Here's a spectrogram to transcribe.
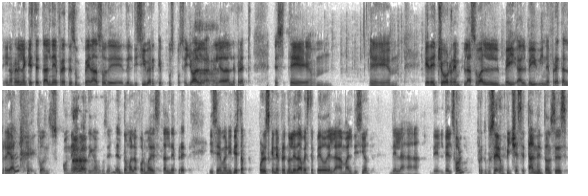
Sí, nos revelan que este tal Nefret es un pedazo de, del Deceiver que pues poseyó a la, realidad del Nefret. Este... Mm, eh, que de hecho reemplazó al, al Baby Nefret, al Real, con, con él, digamos, él, él toma la forma de tal Nefret y se manifiesta. Por eso es que Nefret no le daba este pedo de la maldición de la, del, del sol, porque pues era un pinche setán, entonces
